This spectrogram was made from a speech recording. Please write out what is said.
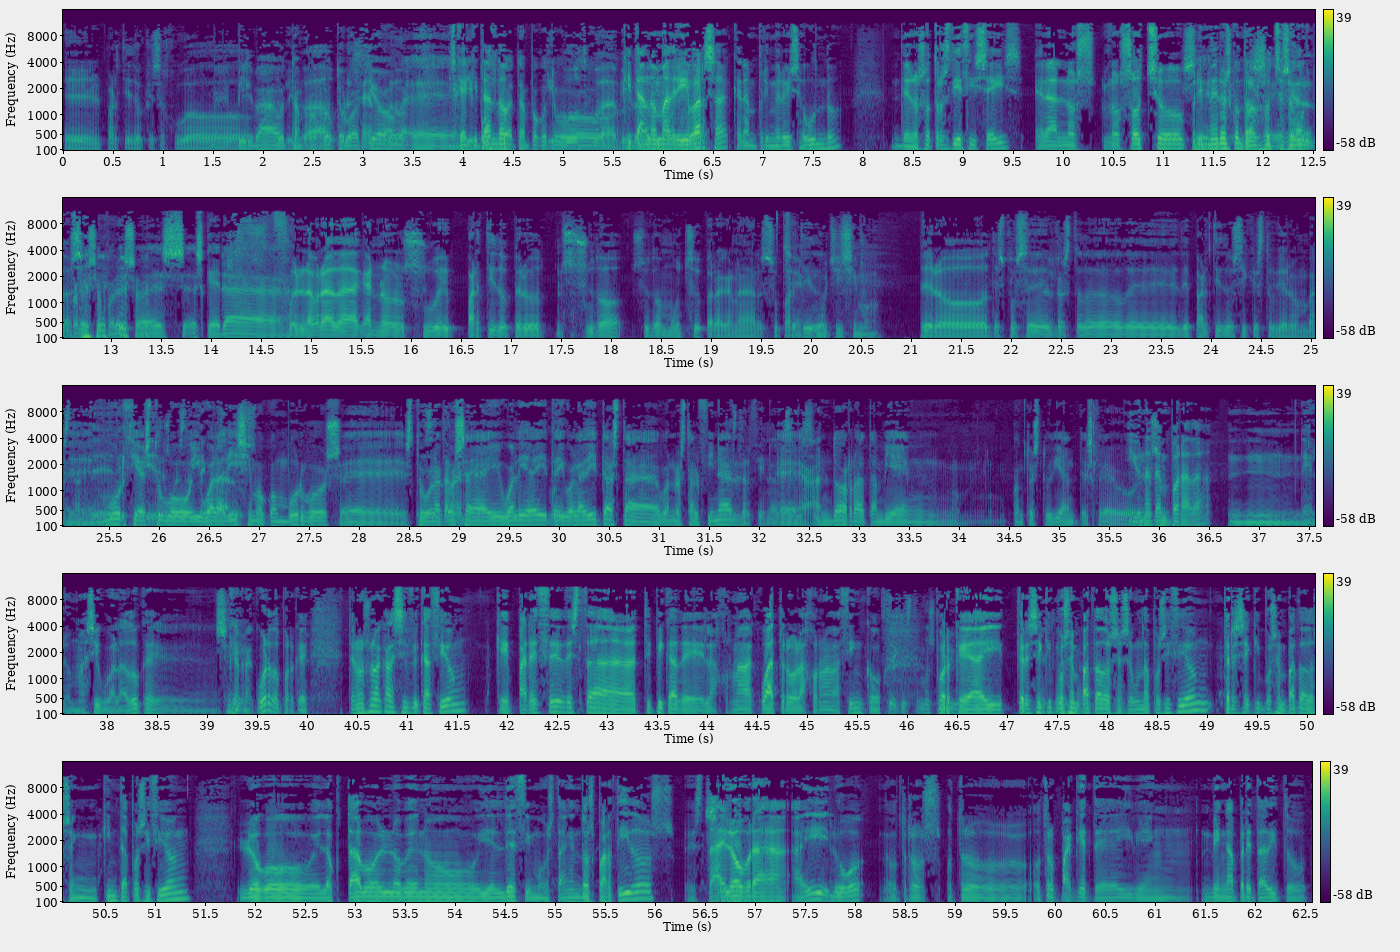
el partido que se jugó Bilbao, en tampoco por tuvo opción. eh, Es que quitando- tampoco tuvo. Bilbao, Quitando Madrid y. Barça, que eran primero y segundo, de los otros 16 eran los, los ocho Sí, primeros contra los sí, ocho claro, segundos. Por eso, por eso es, es que era. Fuenlabrada ganó su eh, partido, pero sudó, sudó mucho para ganar su sí, partido. muchísimo. Pero después el resto de, de- de partidos sí que estuvieron bastante. Eh, Murcia estuvo bastante igualadísimo claros. con Burgos, eh, estuvo la cosa igualadita, igualadita hasta bueno hasta el final. Hasta el final, Eh, sí, sí. Andorra también contra estudiantes, creo. Y una no sé. temporada mm, de lo más igualado que, Sí. que recuerdo, porque tenemos una clasificación que parece de esta típica de la jornada 4 o la jornada 5, Sí, que estamos muy- porque hay tres equipos cerca. empatados en segunda posición, tres equipos empatados en quinta posición, luego el octavo, el noveno y el décimo están en dos partidos, está Sí. el Obra ahí, y luego otros otro otro paquete ahí bien bien apretadito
